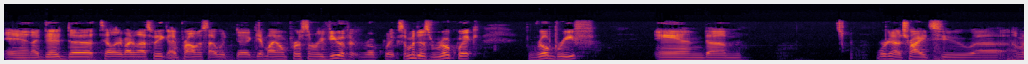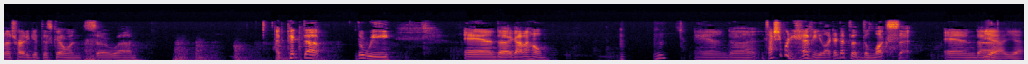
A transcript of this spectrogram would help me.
and I did uh, tell everybody last week. I promised I would uh, give my own personal review of it real quick. So I'm gonna just real quick, real brief, and um, we're gonna try to. Uh, I'm gonna try to get this going. So um, I picked up the Wii, and uh, got it home. Mhm. And uh, it's actually pretty heavy. Like I got the deluxe set, and uh, yeah, yeah.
